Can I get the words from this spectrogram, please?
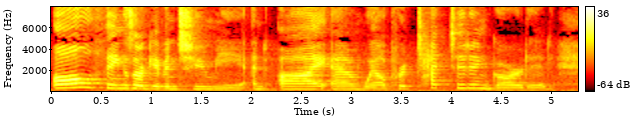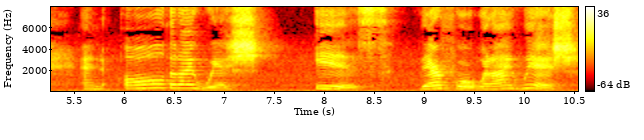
All things are given to me, and I am well protected and guarded, and all that I wish is. Therefore, what I wish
